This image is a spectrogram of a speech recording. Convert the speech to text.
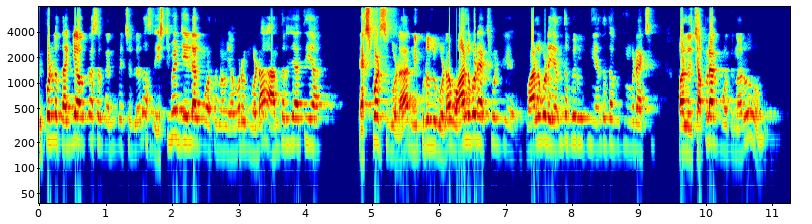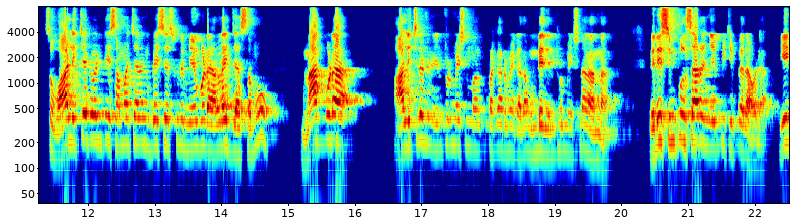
ఇప్పట్లో తగ్గే అవకాశం కనిపించట్లేదు అసలు ఎస్టిమేట్ చేయలేకపోతున్నాం ఎవరు కూడా. అంతర్జాతీయ ఎక్స్పర్ట్స్ కూడా నిపుణులు కూడా వాళ్ళు కూడా ఎక్స్పర్ట్ వాళ్ళు కూడా ఎంత పెరుగుతుంది ఎంత తగ్గుతుంది కూడా వాళ్ళు చెప్పలేకపోతున్నారు. సో వాళ్ళు ఇచ్చేటువంటి సమాచారాన్ని బేస్ చేసుకుని మేము కూడా అనలైజ్ చేస్తాము. నాకు కూడా వాళ్ళు ఇచ్చినటువంటి ఇన్ఫర్మేషన్ ప్రకారమే కదా ఉండేది ఇన్ఫర్మేషన్ అని అన్నా. వెరీ సింపుల్ సార్ అని చెప్పి చెప్పారు ఆవిడ. ఏం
